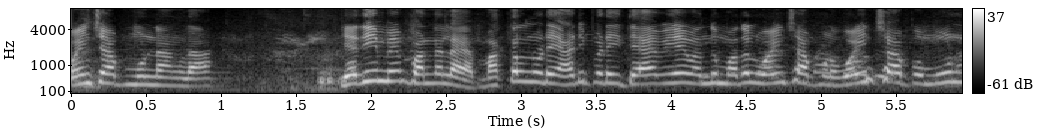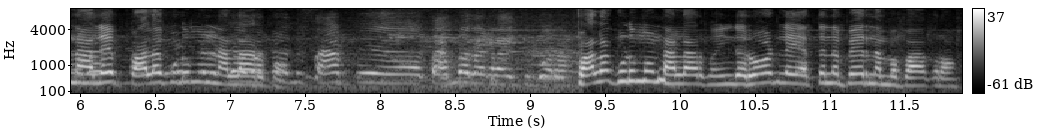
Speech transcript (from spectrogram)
ஒயின் ஷாப் மூடினாங்களா? எதையுமே பண்ணலை. மக்களுடைய அடிப்படை தேவையே வந்து முதல் ஒயின் ஷாப் மூணு ஒயின் ஷாப் மூணுனாலே பல குடும்பம் நல்லா இருக்கும். பல குடும்பம் நல்லா இருக்கும். இந்த ரோட்ல எத்தனை பேர் நம்ம பார்க்குறோம்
